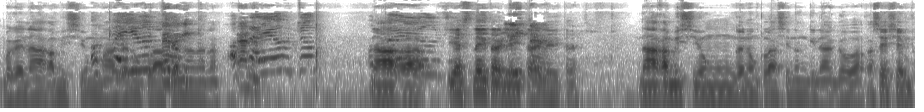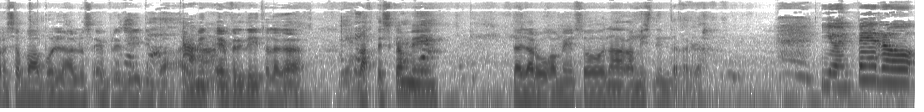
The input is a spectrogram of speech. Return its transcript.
Baga nakakamiss yung mga ganong klase ng ano. Ano? Nakaka... Yes, later, later, Later. later. Nakakamiss yung ganong klase ng ginagawa. Kasi siyempre sa bubble, halos everyday, di ba? I mean, everyday talaga. Practice kami, lalaro kami. So, nakakamiss din talaga. Yun. Pero,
